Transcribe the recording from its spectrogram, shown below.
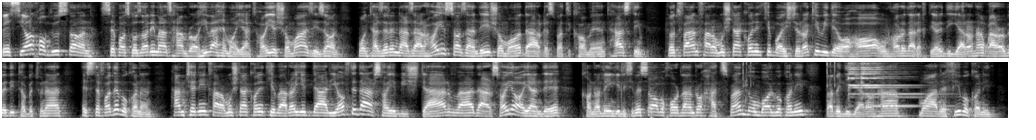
بسیار خوب دوستان سپاسگزاریم از همراهی و حمایت های شما عزیزان. منتظر نظرهای سازنده شما در قسمت کامنت هستیم. لطفا فراموش نکنید که با اشتراک ویدیوها اونها رو در اختیار دیگران هم قرار بدید تا بتونن استفاده بکنن. همچنین فراموش نکنید که برای دریافت درس های بیشتر و درس های آینده کانال انگلیسی مثل آب خوردن رو حتما دنبال بکنید و به دیگران هم معرفی بکنید.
